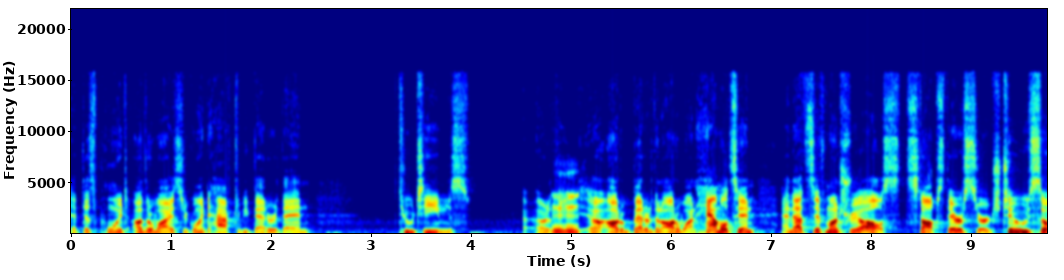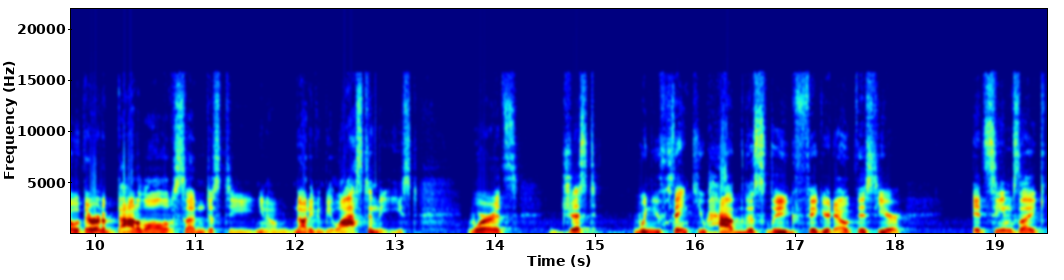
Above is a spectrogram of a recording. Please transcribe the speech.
at this point. Otherwise, they're going to have to be better than two teams or the, uh, better than Ottawa and Hamilton, and that's if Montreal s- stops their surge too. So they're in a battle all of a sudden just to you know not even be last in the East, where it's just when you think you have this league figured out this year, it seems like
